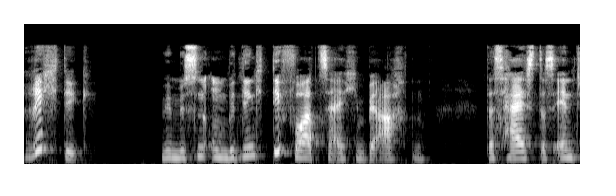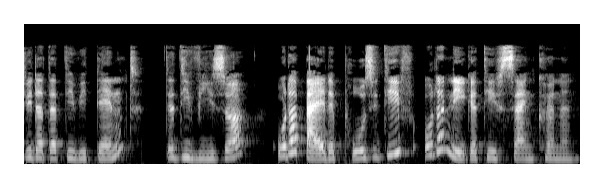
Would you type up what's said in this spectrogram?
Richtig! Wir müssen unbedingt die Vorzeichen beachten. Das heißt, dass entweder der Dividend, der Divisor oder beide positiv oder negativ sein können.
